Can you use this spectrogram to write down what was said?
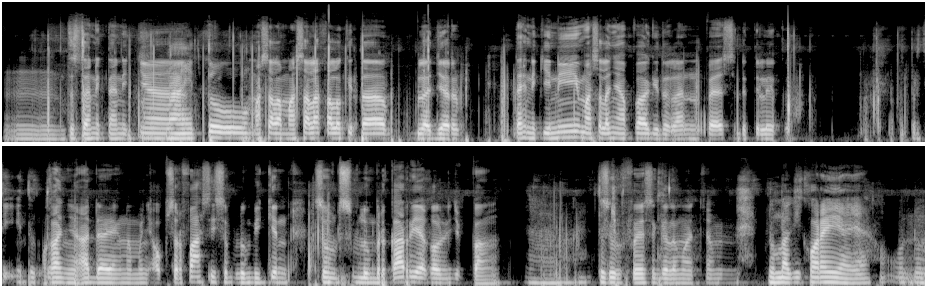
Mm, terus teknik-tekniknya. Nah itu. Masalah-masalah kalau kita belajar teknik ini masalahnya apa gitu kan sampai sedetail itu. Seperti itu tuh. makanya ada yang namanya observasi sebelum bikin se- sebelum berkarya kalau di Jepang. Nah, itu survei segala macam. Belum lagi Korea ya. Waduh.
